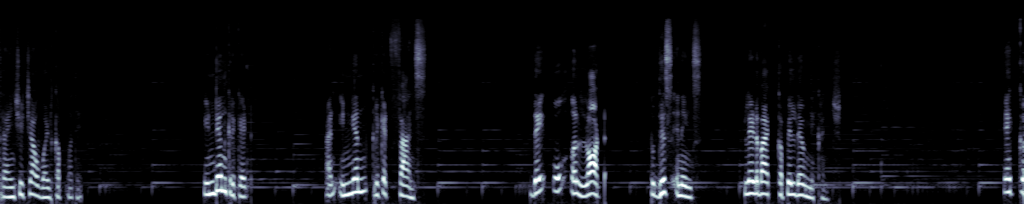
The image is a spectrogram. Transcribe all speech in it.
त्र्याऐंशीच्या वर्ल्ड कपमध्ये Indian cricket and Indian cricket fans they owe a lot to this innings played by Kapil Dev Nikhanj एक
